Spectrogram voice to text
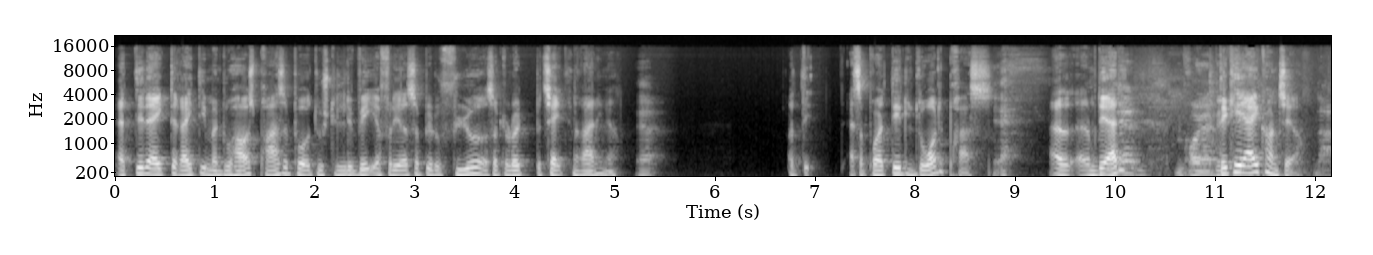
at det der er ikke det rigtige, men du har også presset på, at du skal levere, for ellers så bliver du fyret, og så kan du ikke betale dine regninger. Ja. Og det, altså prøv at det er et lortepres. Ja. Altså, det er det. Ja, men prøv at, det, det kan jeg ikke håndtere. Nej,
